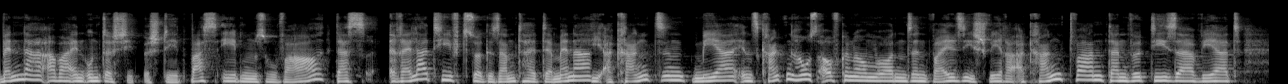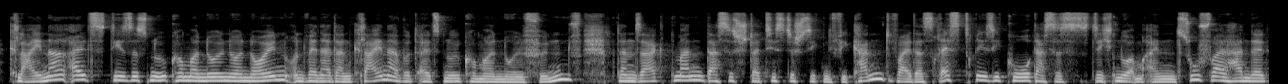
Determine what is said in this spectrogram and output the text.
Wenn da aber ein Unterschied besteht, was eben so war, dass relativ zur Gesamtheit der Männer, die erkrankt sind, mehr ins Krankenhaus aufgenommen worden sind, weil sie schwerer erkrankt waren, dann wird dieser Wert kleiner als dieses 0,009 und wenn er dann kleiner wird als 0,05, dann sagt man, das ist statistisch signifikant, weil das Restrisiko, dass es sich nur um einen Zufall handelt,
